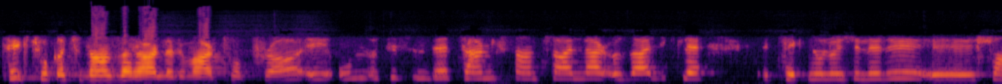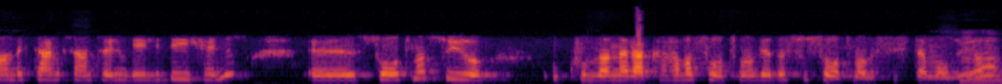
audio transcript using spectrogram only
Pek çok açıdan zararları var toprağa. E, onun ötesinde termik santraller özellikle e, teknolojileri e, şu andaki termik santralin belli değil henüz e, soğutma suyu kullanarak hava soğutmalı ya da su soğutmalı sistem oluyor. Hı hı.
